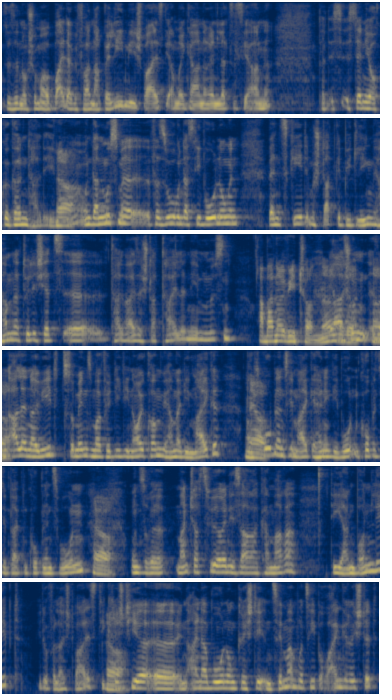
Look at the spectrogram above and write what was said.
sie sind auch schon mal weitergefahren nach Berlin, wie ich weiß, die Amerikanerin letztes Jahr. Ne? Das ist, ist denn ja auch gegönnt halt eben. Ja. Ne? Und dann muss man versuchen, dass die Wohnungen, wenn es geht, im Stadtgebiet liegen. Wir haben natürlich jetzt äh, teilweise Stadtteile nehmen müssen. Aber Neuwied schon, ne? Ja, also, schon, ja. sind alle Neuwied, zumindest mal für die, die neu kommen. Wir haben ja die Maike aus ja. Koblenz, die Maike Henning, die wohnt in Koblenz, die bleibt in Koblenz wohnen. Ja. Unsere Mannschaftsführerin, die Sarah Kamara, die ja in Bonn lebt, wie du vielleicht weißt. Die kriegt hier äh, in einer Wohnung, kriegt die ein Zimmer im Prinzip auch eingerichtet.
